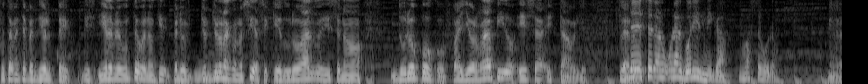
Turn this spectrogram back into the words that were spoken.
justamente perdió el PEG. Dice- y yo le pregunté, bueno, ¿qué? pero yo, yo no la conocía, así que duró algo y dice, no, duró poco, falló rápido esa estable. Claro, Debe ser una algorítmica, no más seguro. mira, la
